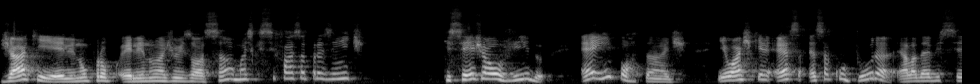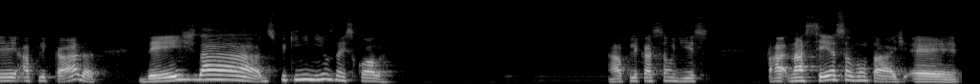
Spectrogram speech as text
Já que ele não, ele não ajuizou a ação, mas que se faça presente. Que seja ouvido. É importante. E eu acho que essa, essa cultura ela deve ser aplicada desde a, dos pequenininhos na escola a aplicação disso. Tá? Nascer essa vontade. É,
